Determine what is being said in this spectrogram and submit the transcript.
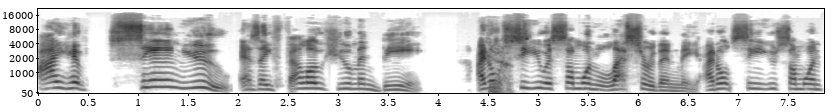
I have seen you as a fellow human being. I don't yes. see you as someone lesser than me. I don't see you someone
